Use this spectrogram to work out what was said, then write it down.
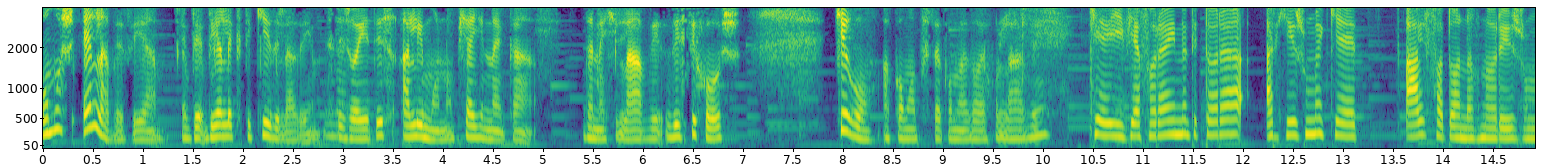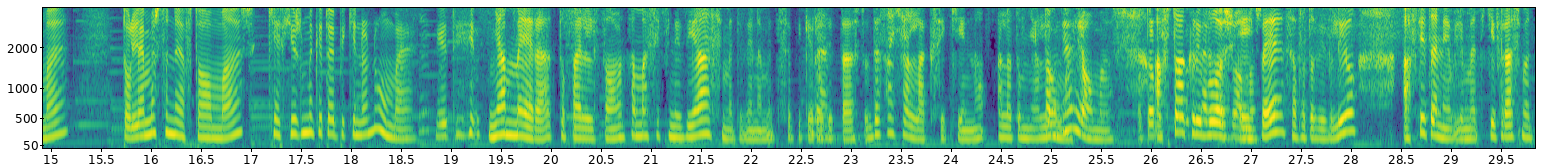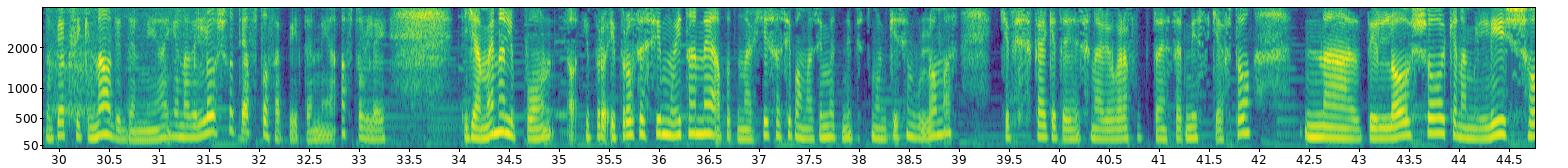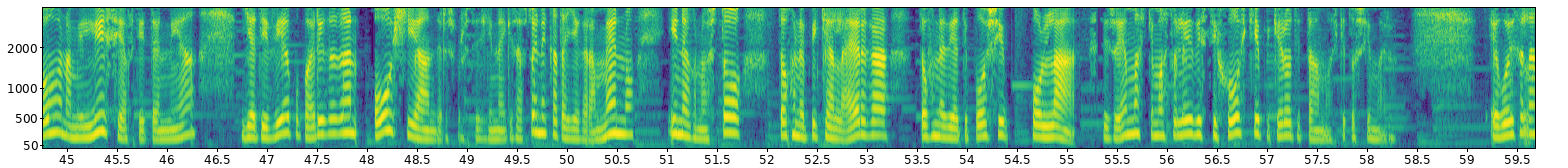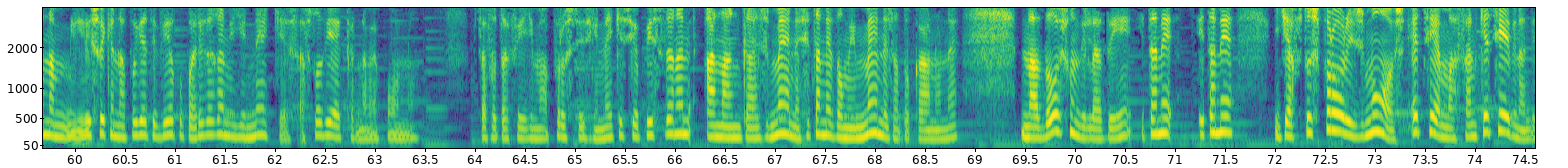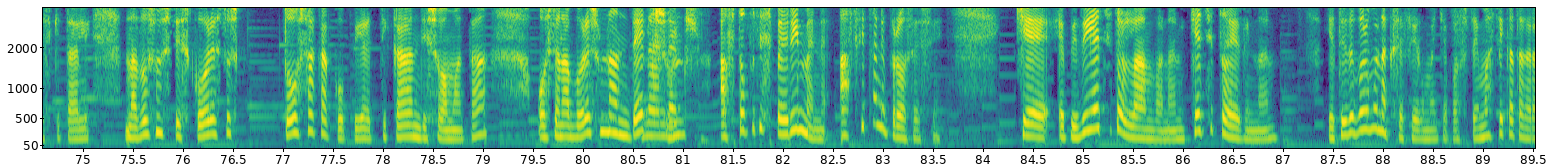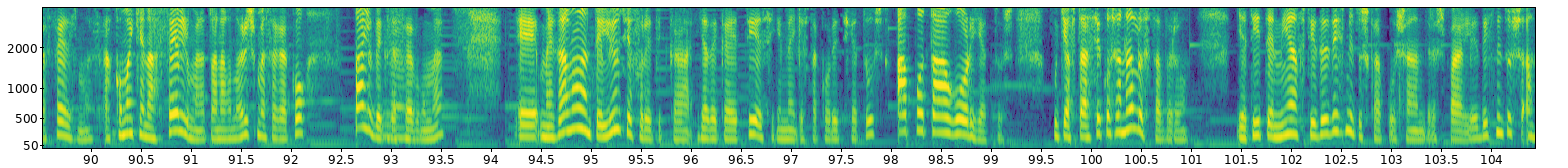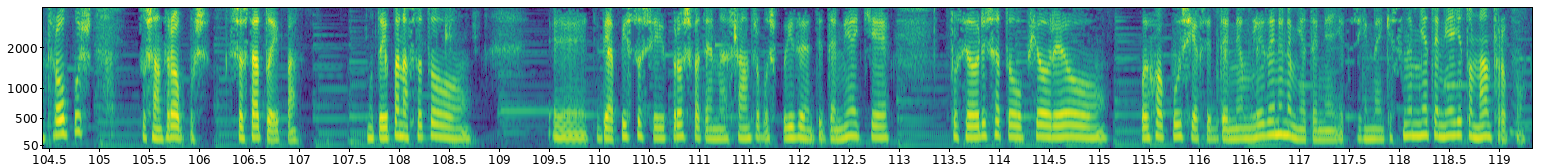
που όμως έλαβε βία, ε, διαλεκτική δηλαδή, ναι. στη ζωή της, αλίμονο. Ποια γυναίκα δεν έχει λάβει, δυστυχώς. Και εγώ ακόμα που στέκομαι εδώ έχω λάβει. Και η διαφορά είναι ότι τώρα αρχίζουμε και αλφα το αναγνωρίζουμε το λέμε στον εαυτό μας και αρχίζουμε και το επικοινωνούμε. Γιατί... Μια μέρα το παρελθόν θα μας ευνηδιάσει με τη δύναμη της επικαιρότητάς ναι. του. Δεν θα έχει αλλάξει εκείνο, αλλά το μυαλό μας. μας. Αυτό ακριβώς είπε σε αυτό το βιβλίο. Αυτή ήταν η εμβληματική φράση με την οποία ξεκινάω την ταινία για να δηλώσω ότι αυτό θα πει η ταινία. Αυτό λέει. Για μένα λοιπόν η, προ... η πρόθεσή μου ήταν από την αρχή, σας είπα μαζί με την επιστημονική συμβουλό μας και φυσικά και τη σεναριογράφου που το ενστερνίστηκε αυτό, να δηλώσω και να μιλήσω, να μιλήσει αυτή η ταινία για τη βία που παρήγαγαν όχι οι άντρες προς τις γυναίκες. Αυτό είναι καταγεγραμμένο, είναι γνωστό, το έχουν πει και άλλα έργα, το έχουν διατυπώσει πολλά στη ζωή μας και μας το λέει δυστυχώς και η επικαιρότητά μας και το σήμερα. Εγώ ήθελα να μιλήσω και να πω για τη βία που παρήγαγαν οι γυναίκες. Αυτό διέκρινα με πόνο σε αυτό το αφήγημα προς τις γυναίκες οι οποίες ήταν αναγκασμένες, ήταν δομημένες να το κάνουν να δώσουν δηλαδή, ήταν ήτανε για αυτούς προορισμός. Έτσι έμαθαν και έτσι έδιναν τη σκητάλη. Να δώσουν στις κόρες τους τόσα κακοποιητικά αντισώματα ώστε να μπορέσουν να αντέξουν, αυτό που τις περίμενε. Αυτή ήταν η πρόθεση. Και επειδή έτσι το λάμβαναν και έτσι το έδιναν γιατί δεν μπορούμε να ξεφύγουμε και από αυτό. Είμαστε οι καταγραφές μας. Ακόμα και να θέλουμε να το αναγνωρίσουμε σαν κακό, πάλι δεν ναι. ξεφεύγουμε. Ε, μεγάλωναν τελείως διαφορετικά για δεκαετίες οι γυναίκες στα κορίτσια τους από τα αγόρια τους. Που κι αυτά σήκωσαν άλλο σταυρό. Γιατί η ταινία αυτή δεν δείχνει τους κακούς άντρες πάλι, δείχνει τους ανθρώπους. Τους ανθρώπους. Σωστά το είπα. Μου το είπαν αυτό το. Ε, τη διαπίστωση πρόσφατα ένας άνθρωπος που είδε την ταινία και το θεώρησα το πιο ωραίο που έχω ακούσει αυτή την ταινία μου λέει δεν είναι μια ταινία για τις γυναίκες, είναι μια ταινία για τον άνθρωπο.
